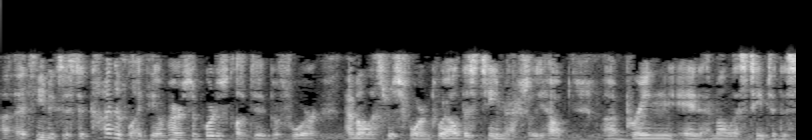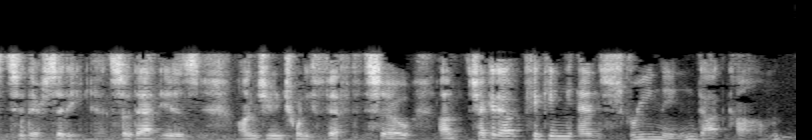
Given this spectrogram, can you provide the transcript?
uh, a team existed, kind of like the Empire Supporters Club did before MLS was formed. Well, this team actually helped uh, bring an MLS team to this to their city, and so that is on June 25th. So um, check it out, kickingandscreening.com,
